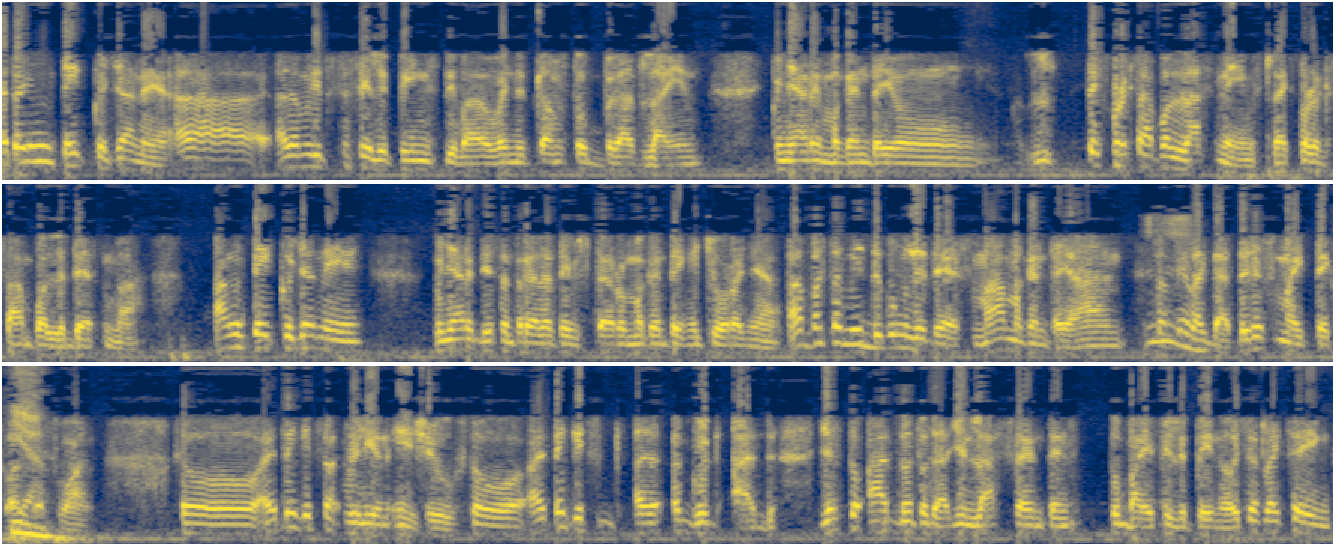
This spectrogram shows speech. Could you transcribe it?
Ito yung take ko dyan eh. Ah, alam mo sa Philippines, di ba, when it comes to bloodline, kunyari maganda yung, take for example, last names. Like for example, Ledesma. Ang take ko dyan eh, kunyari distant relatives pero maganda yung itsura niya. Ah, basta may dugong Ledesma, maganda yan. Something like that. This is my take on Yeah. this one. So, I think it's not really an issue. So, I think it's a, a good ad. Just to add on to that, yung last sentence, to buy Filipino. It's just like saying,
